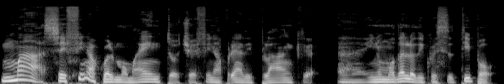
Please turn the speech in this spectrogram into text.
Ma se fino a quel momento, cioè fino a prima di Planck, eh, in un modello di questo tipo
